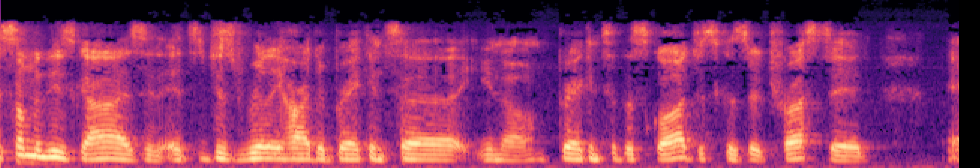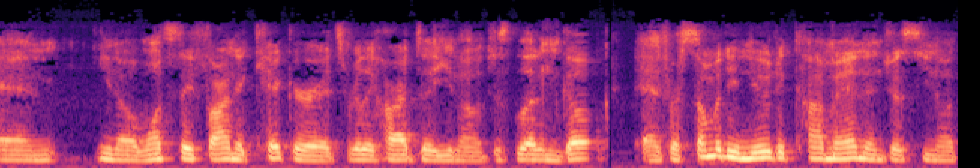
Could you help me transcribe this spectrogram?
Some of these guys, it's just really hard to break into, you know, break into the squad just because they're trusted. And, you know, once they find a kicker, it's really hard to, you know, just let them go. And for somebody new to come in and just, you know,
